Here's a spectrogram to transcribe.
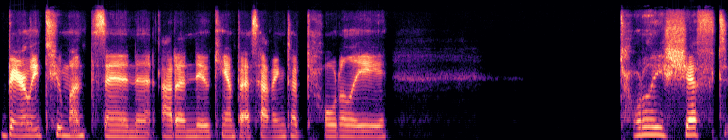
barely two months in at a new campus having to totally totally shift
